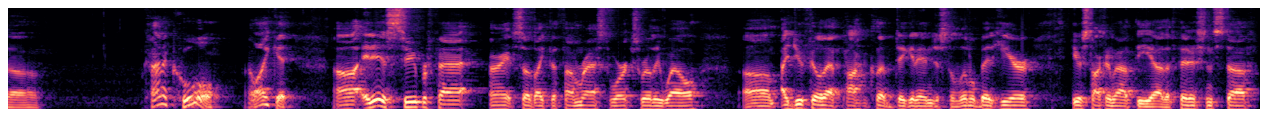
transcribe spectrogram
So, kind of cool. I like it. Uh, it is super fat. All right, so like the thumb rest works really well. Um, I do feel that pocket clip digging in just a little bit here. He was talking about the uh, the finish and stuff.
